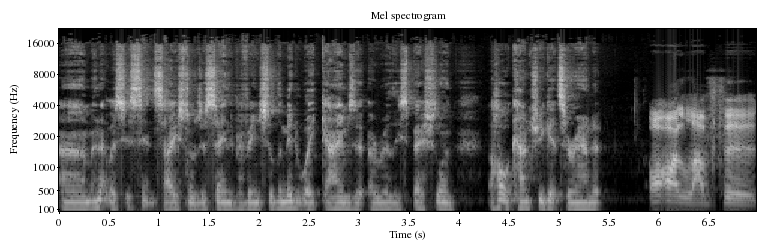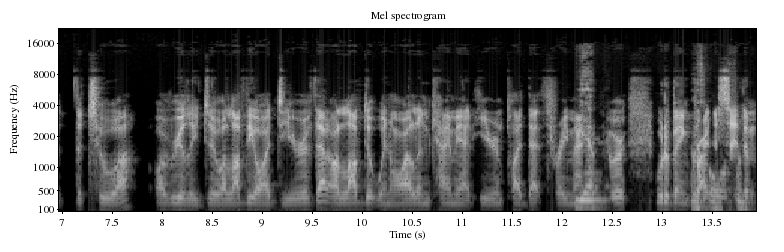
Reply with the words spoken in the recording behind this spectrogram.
um, and that was just sensational. Just seeing the provincial, the midweek games are, are really special, and the whole country gets around it. I love the the tour. I really do. I love the idea of that. I loved it when Ireland came out here and played that three match yep. tour. It would have been great awesome. to see them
